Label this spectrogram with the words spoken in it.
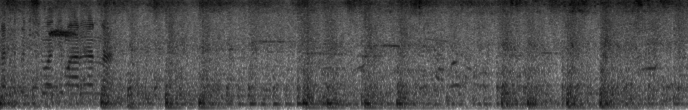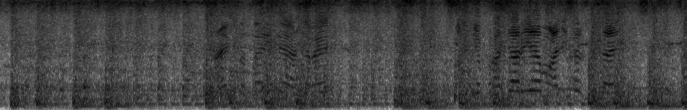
छत्रपती शिवाजी महाराजांना. आणि स्वतः इथे हजर आहेत आमचे प्राचार्य माली सर सुद्धा आहेत.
